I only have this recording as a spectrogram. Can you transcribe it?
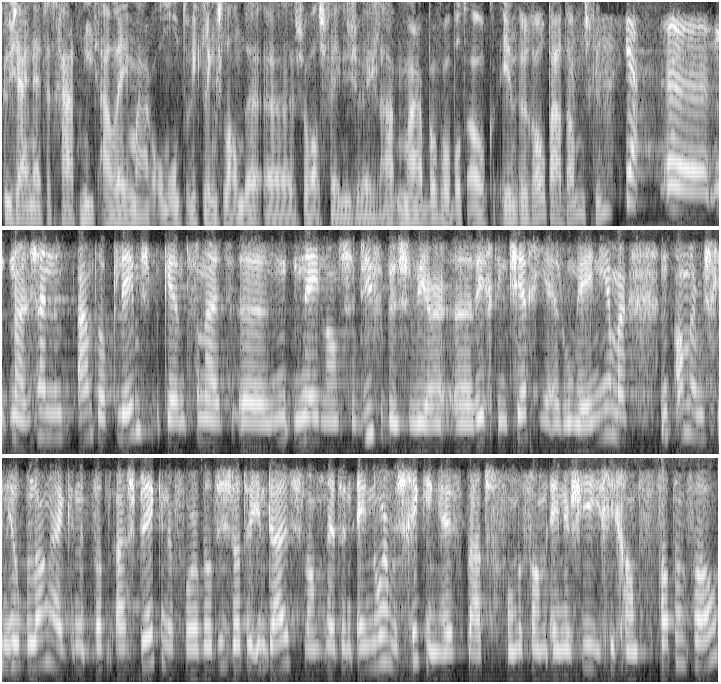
U zei net, het gaat niet alleen maar om ontwikkelingslanden, uh, zoals Venezuela... maar bijvoorbeeld ook in Europa dan misschien? Ja, nou, er zijn een aantal claims bekend vanuit Nederlandse brievenbussen weer richting Tsjechië en Roemenië. Maar een ander misschien heel belangrijk en wat aansprekender voorbeeld... is dat er in Duitsland net een enorme schikking heeft plaatsgevonden van energiegigant Vattenfall...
